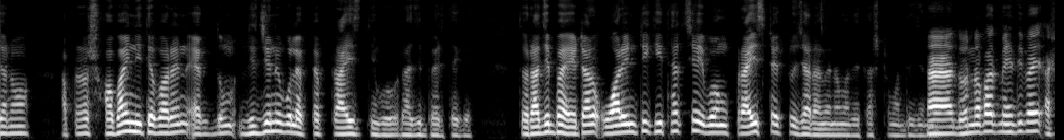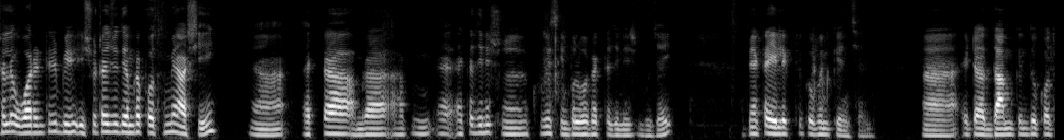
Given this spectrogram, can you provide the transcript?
যেন আপনারা সবাই নিতে পারেন, একদম রিজনেবল একটা প্রাইস নিব রাজীব ভাইয়ের থেকে। তো রাজীব ভাই, এটার ওয়ারেন্টি কি থাকছে এবং প্রাইসটা একটু জানাবেন আমাদের কাস্টমারদের জন্য। হ্যাঁ ধন্যবাদ মেহেদি ভাই। আসলে ওয়ারেন্টির ইস্যুটাই যদি আমরা প্রথমে আসি একটা আমরা একটা জিনিস খুবই সিম্পলভাবে একটা জিনিস বুঝাই। আপনি একটা ইলেকট্রিক ওভেন কিনছেন। এটার দাম কিন্তু কত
